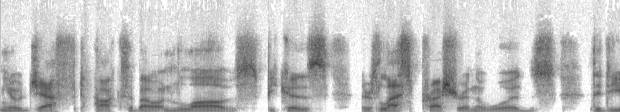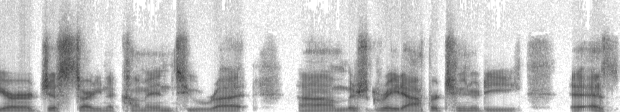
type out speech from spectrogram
you know Jeff talks about and loves because there's less pressure in the woods. The deer are just starting to come into rut. Um, there's great opportunity as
